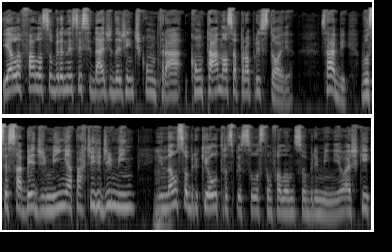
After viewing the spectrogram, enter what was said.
E ela fala sobre a necessidade da gente contar, contar a nossa própria história. Sabe? Você saber de mim a partir de mim e não sobre o que outras pessoas estão falando sobre mim. Eu acho que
